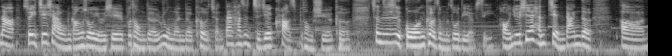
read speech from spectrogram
那所以接下来我们刚刚说有一些不同的入门的课程，但它是直接 cross 不同学科，甚至是国文课怎么做 DFC。好，有一些很简单的呃。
